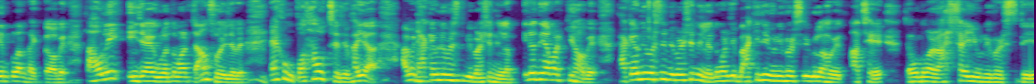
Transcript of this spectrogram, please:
গেম প্ল্যান থাকতে হবে। তাহলেই এই জায়গাগুলো তোমার চান্স হয়ে যাবে। এখন কথা হচ্ছে যে, ভাইয়া, আমি ঢাকা ইউনিভার্সিটি প্রিপারেশন নিলাম। এটা দিয়ে আমার কি হবে? ঢাকা ইউনিভার্সিটি প্রিপারেশন নিলে তোমার যে বাকি যে ইউনিভার্সিটিগুলো হয়ে, আছে, যেমন তোমার রাজশাহী ইউনিভার্সিটি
